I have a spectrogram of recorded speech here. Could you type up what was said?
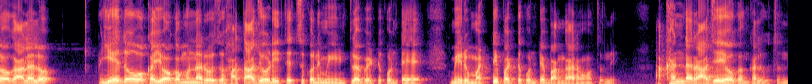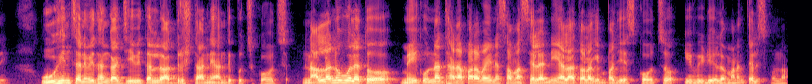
యోగాలలో ఏదో ఒక యోగం ఉన్న రోజు హతాజోడి తెచ్చుకొని మీ ఇంట్లో పెట్టుకుంటే మీరు మట్టి పట్టుకుంటే బంగారం అవుతుంది. అఖండ రాజయోగం కలుగుతుంది. ఊహించని విధంగా జీవితంలో అదృష్టాన్ని అందిపుచ్చుకోవచ్చు. నల్ల నువ్వులతో మీకున్న ధనపరమైన సమస్యలన్నీ ఎలా తొలగింపజేసుకోవచ్చో ఈ వీడియోలో మనం తెలుసుకుందాం.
